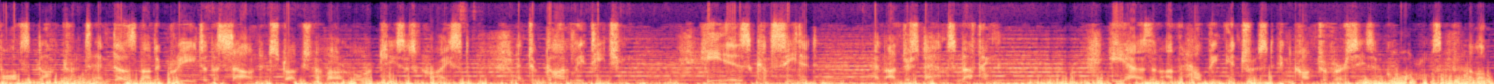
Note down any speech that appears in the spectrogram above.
false doctrines and does not agree to the sound instruction of our Lord Jesus Christ and to godly teaching, he is conceited and understands nothing. He has an unhealthy interest in controversies and quarrels about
